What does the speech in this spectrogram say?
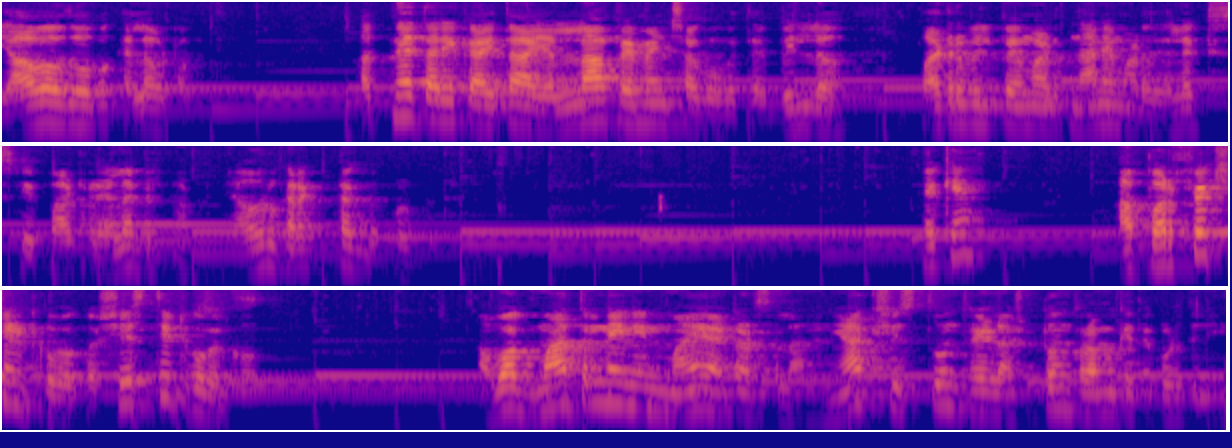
ಯಾವ್ದು ಹೋಗ್ಬೇಕು ಎಲ್ಲ ಹೊಟ್ಟೋಗುತ್ತೆ ಹತ್ತನೇ ತಾರೀಕು ಆಯ್ತಾ, ಎಲ್ಲಾ ಪೇಮೆಂಟ್ಸ್ ಆಗೋಗುತ್ತೆ. ಬಿಲ್ ವಾಟರ್ ಬಿಲ್ ಪೇ ಮಾಡೋದು, ನಾನೇ ಮಾಡೋದು. ಎಲೆಕ್ಟ್ರಿಸಿಟಿ ವಾಟರ್ ಎಲ್ಲ ಬಿಲ್ ಮಾಡ್ತೀನಿ ಅವರು ಕರೆಕ್ಟಾಗಿ ಬಿಲ್ ಕೊಡ್ಬೇಕು ಯಾಕೆ? ಆ ಪರ್ಫೆಕ್ಷನ್ ಇಟ್ಕೋಬೇಕು, ಶಿಸ್ತು ಇಟ್ಕೋಬೇಕು. ಅವಾಗ ಮಾತ್ರನೇ ನಿನ್ನ ಮಾಯ ಆಟಾಡ್ಸಲ್ಲ ನಾನು ಯಾಕೆ ಶಿಸ್ತು ಅಂತ ಹೇಳಿ ಅಷ್ಟೊಂದು ಪ್ರಾಮುಖ್ಯತೆ ಕೊಡ್ತೀನಿ.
